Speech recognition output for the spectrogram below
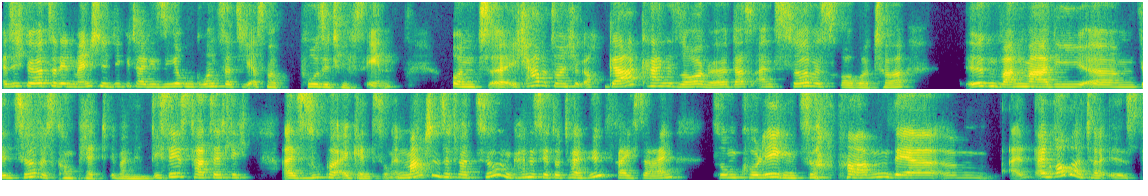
Also ich gehöre zu den Menschen, die Digitalisierung grundsätzlich erstmal positiv sehen. Und äh, ich habe zum Beispiel auch gar keine Sorge, dass ein Service-Roboter irgendwann mal die, ähm, den Service komplett übernimmt. Ich sehe es tatsächlich als super Ergänzung. In manchen Situationen kann es ja total hilfreich sein, so einen Kollegen zu haben, der ähm, ein Roboter ist.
